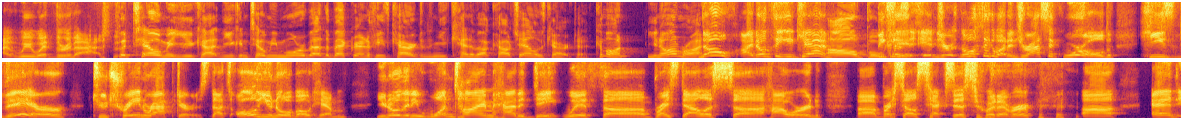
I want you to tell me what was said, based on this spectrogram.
I, we went through that. But tell me, you can you can tell me more about the background of his character than you can about Kyle Chandler's character. Come on, you know I'm right. No, I don't think you can. Oh bullshit! Because in no, think about it. in Jurassic World, he's there to train raptors. That's all you know about him. You know that he one time had a date with uh, Bryce Dallas uh, Howard, uh, Bryce Dallas Texas, or whatever. And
